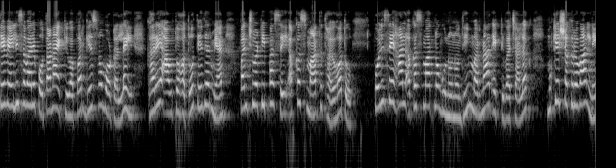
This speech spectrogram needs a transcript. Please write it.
તે વહેલી સવારે પોતાના એક્ટિવા પર ગેસનો બોટલ લઈ ઘરે આવતો હતો તે દરમિયાન પંચવટી પાસે અકસ્માત થયો હતો. પોલીસે હાલ અકસ્માતનો ગુનો નોંધી મરનાર એક્ટિવા ચાલક મુકેશ અગ્રવાલને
